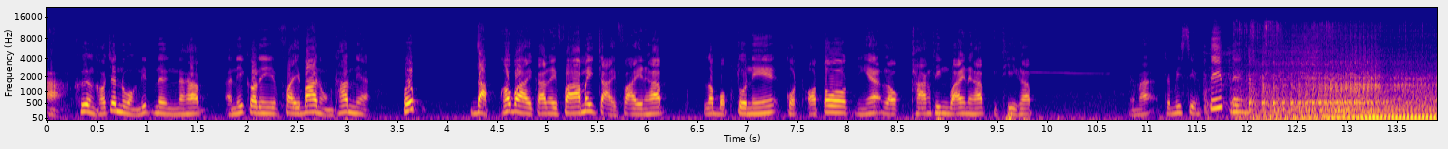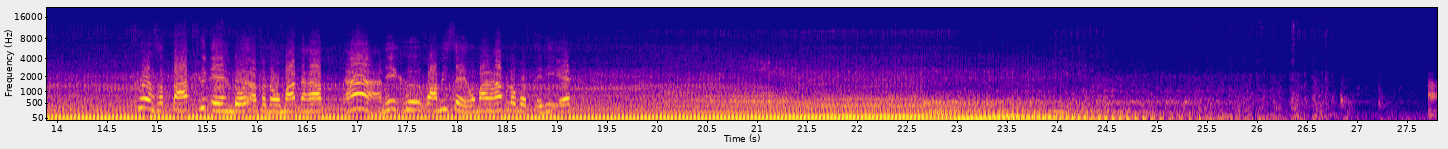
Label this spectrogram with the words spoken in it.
อะเครื่องเขาจะหน่วงนิดนึงนะครับ อันนี้กรณีไฟบ้านของท่านเนี่ยปุ๊บดับเข้าไปการไฟฟ้าไม่จ่ายไฟนะครับ ระบบตัวนี้กดออโต้อย่างเงี้ยเราค้างทิ้งไว้นะครับ อีกทีครับเห็นไหมจะมีเสียงตีดหนึ่งเครื่องสตาร์ทขึ้นเองโดยอัตโนมัตินะครับอ่านี่คือความพิเศษของมันครับระบบ ATS อ่า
